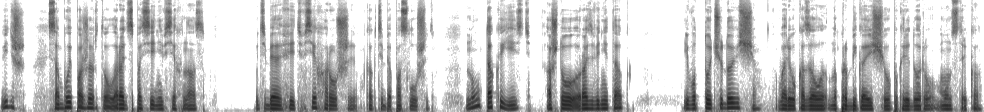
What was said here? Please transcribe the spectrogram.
Видишь, собой пожертвовал ради спасения всех нас. У тебя, Федь, все хорошие, как тебя послушать. Ну, так и есть. А что, разве не так? И вот то чудовище, Варя указала на пробегающего по коридору монстрика.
